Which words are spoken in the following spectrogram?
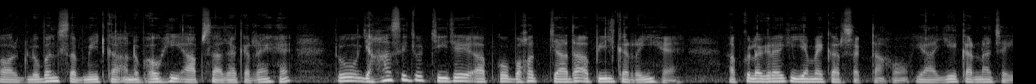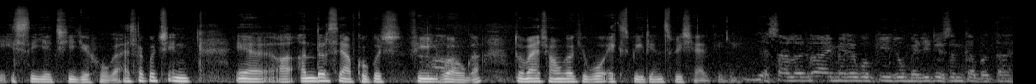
और ग्लोबल सबमिट का अनुभव ही आप साझा कर रहे हैं। तो यहाँ से जो चीज़ें आपको बहुत ज़्यादा अपील कर रही हैं आपको लग रहा है कि ये मैं कर सकता हूँ या ये करना चाहिए इससे ये चीज़ें होगा। ऐसा कुछ इन अंदर से आपको कुछ फील हुआ होगा तो मैं चाहूँगा कि वो एक्सपीरियंस भी शेयर कीजिए। ऐसा लग रहा है मेरे को कि जो मेडिटेशन का बताया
